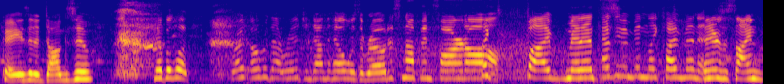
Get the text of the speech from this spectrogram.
Okay, is it a dog zoo? No, but look, right over that ridge and down the hill was the road. It's not been far at all. Like five minutes. hasn't even been like five minutes. And here's a sign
